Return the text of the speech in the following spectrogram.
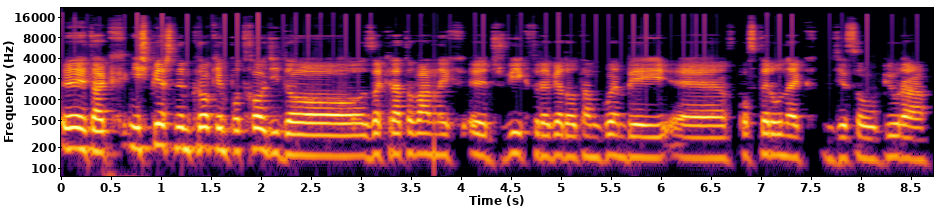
E, tak nieśpiesznym krokiem podchodzi do zakratowanych e, drzwi, które wiodą tam głębiej w posterunek, gdzie są biura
